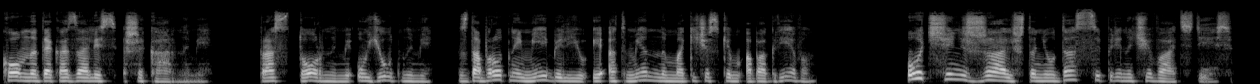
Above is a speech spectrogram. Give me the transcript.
Комнаты оказались шикарными, просторными, уютными, с добротной мебелью и отменным магическим обогревом. Очень жаль, что не удастся переночевать здесь.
